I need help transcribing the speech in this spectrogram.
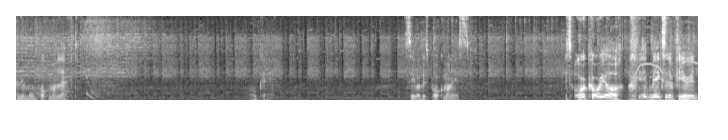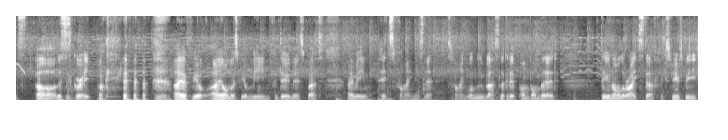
And then one Pokemon left. Okay. see what this Pokemon is. It's Oricorio! it makes an appearance. Oh, this is great. Okay. I feel I almost feel mean for doing this, but I mean, it's fine, isn't it? It's fine. One Moonblast, look at it, Pom Pom Bird. Doing all the right stuff. Extreme speed,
